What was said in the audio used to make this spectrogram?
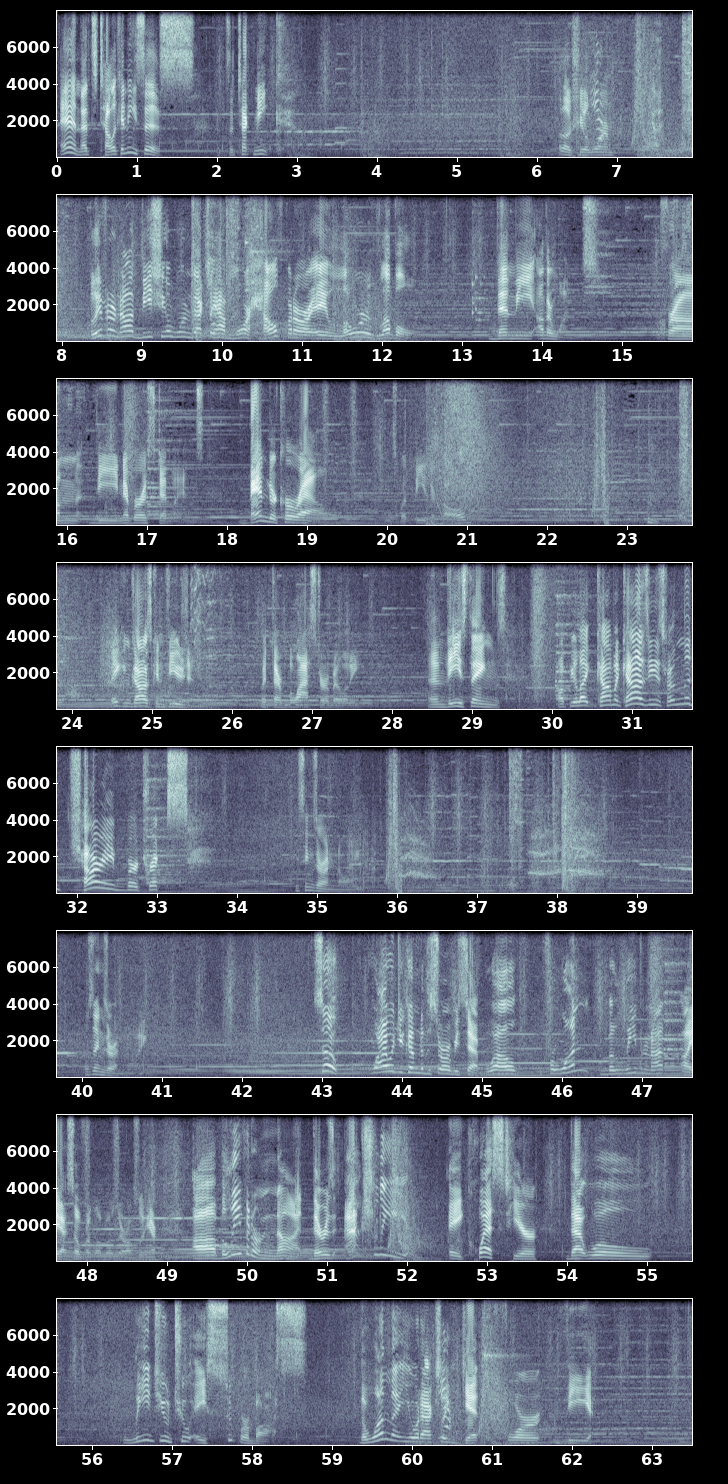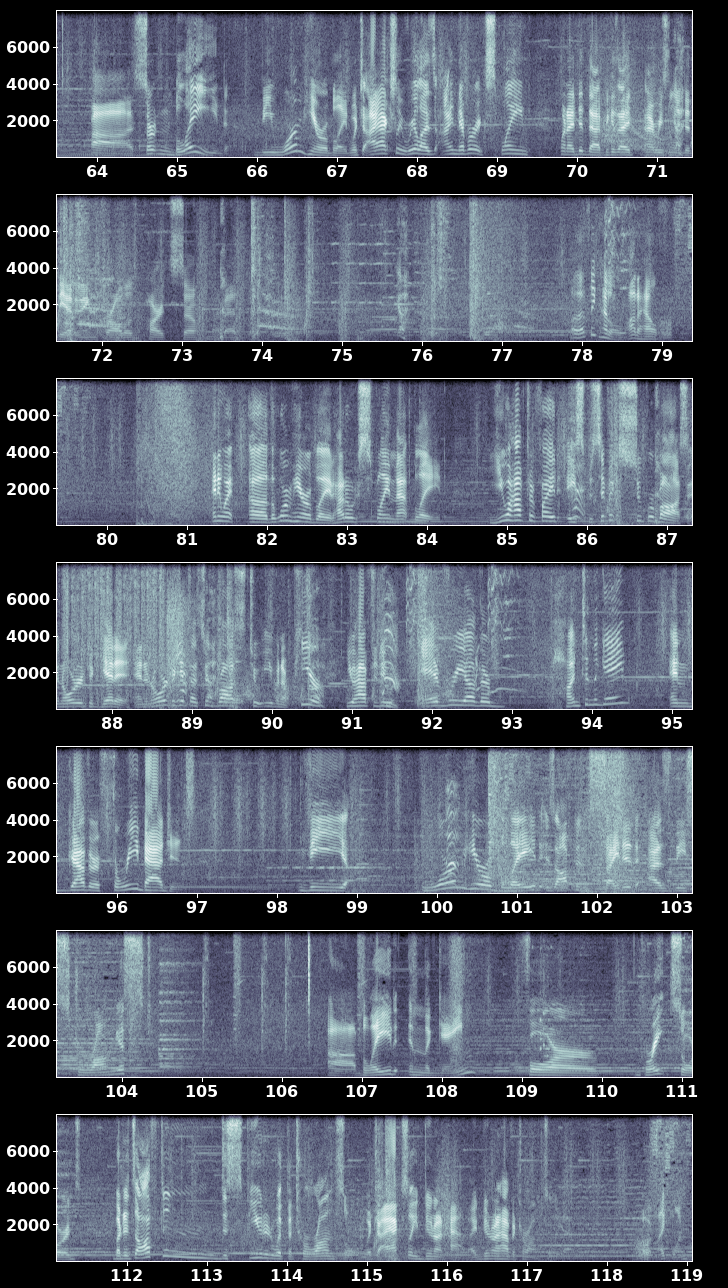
And that's telekinesis. It's a technique. Hello, shield worm. Believe it or not, these shield worms actually have more health, but are a lower level than the other ones from the Nabreus Deadlands. Bandercoeurl is what these are called. Hmm. They can cause confusion with their blaster ability. And these things hope you like kamikazes from the Charibertrix. These things are annoying. Those things are annoying. So, why would you come to the Cerobi Steppe? Well, for one, believe it or not, oh yeah, Silver Lobos are also here. Uh, believe it or not, there is actually a quest here that will lead you to a super boss The one that you would actually get for the uh, certain blade, the Wyrmhero blade, which I actually realized I never explained when I did that because I, I recently did the editing for all those parts, so my bad. Oh, that thing had a lot of health. Anyway, uh, the Wyrmhero blade, how to explain that blade. You have to fight a specific super boss in order to get it, and in order to get that super boss to even appear, you have to do every other hunt in the game and gather three badges. The Wyrmhero Blade is often cited as the strongest uh, blade in the game for great swords, but it's often disputed with the Tournesol, which I actually do not have. I do not have a Tournesol yet. Oh, I like one.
